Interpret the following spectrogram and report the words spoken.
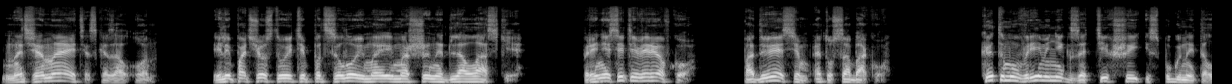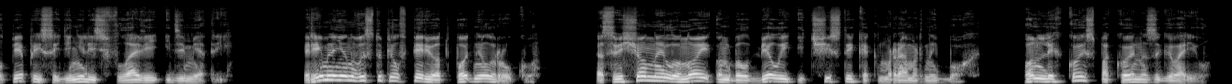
«Начинайте», — сказал он. «Или почувствуете поцелуй моей машины для ласки. Принесите веревку. Подвесим эту собаку». К этому времени к затихшей, испуганной толпе присоединились Флавий и Диметрий. Римлянин выступил вперед, поднял руку. Освещенный луной, он был белый и чистый, как мраморный бог. Он легко и спокойно заговорил.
